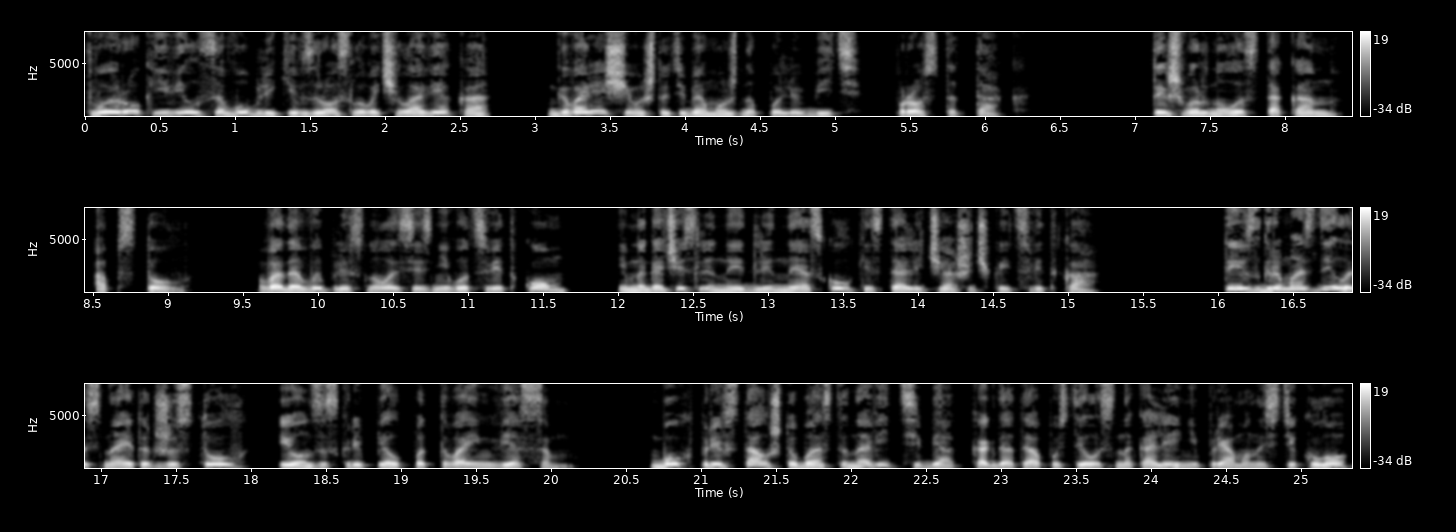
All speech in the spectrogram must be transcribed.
Твой рок явился в облике взрослого человека, говорящего, что тебя можно полюбить просто так. Ты швырнула стакан об стол. Вода выплеснулась из него цветком, и многочисленные длинные осколки стали чашечкой цветка. Ты взгромоздилась на этот же стол и он заскрипел под твоим весом. Бог привстал, чтобы остановить тебя, когда ты опустилась на колени прямо на стекло,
